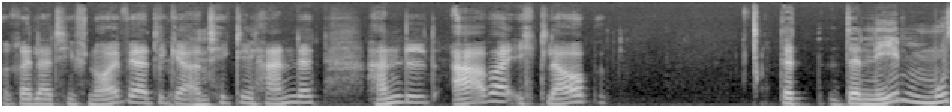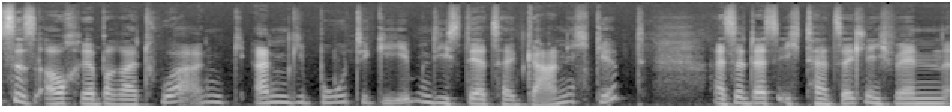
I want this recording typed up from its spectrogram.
relativ neuwertige mhm. Artikel handelt, handelt. Aber ich glaube, daneben muss es auch Reparaturangebote geben, die es derzeit gar nicht gibt. Also, dass ich tatsächlich, wenn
